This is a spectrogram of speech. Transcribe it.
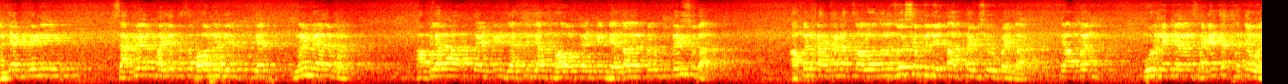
आणि त्या ठिकाणी साखरेला पाहिजे तसा भाव न दे- न मिळाल्यामुळं आपल्याला त्या ठिकाणी जास्तीत जास्त भाव त्या ठिकाणी देता आला परंतु तरी सुद्धा आपण कारखाना चालवताना जो शब्द देतो अठ्ठावीसशे रुपयाचा ते आपण पूर्ण केल्यानं सगळ्यांच्या खात्यावर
